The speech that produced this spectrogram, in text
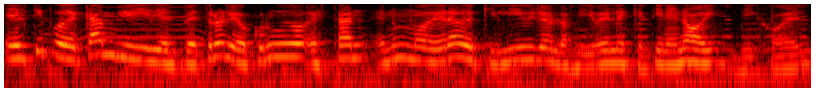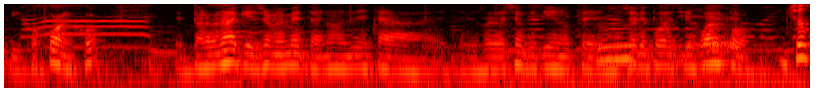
El tipo de cambio y el petróleo crudo están en un moderado equilibrio en los niveles que tienen hoy, dijo él, dijo Juanjo. Eh, Perdonad que yo me meta ¿no? en esta, esta relación que tienen ustedes. Mm, ¿Yo le puedo decir Juanjo? Yo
